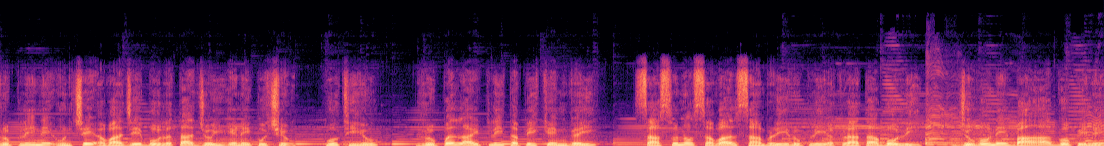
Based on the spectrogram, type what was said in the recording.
રૂપલીને ઊંચે અવાજે બોલતા જોઈ એણે પૂછ્યું, હું થયું? રૂપલ આટલી તપી કેમ ગઈ? સાસુનો સવાલ સાંભળી રૂપલી અકળાતા બોલી, જુઓને બા આ ગોપીને.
